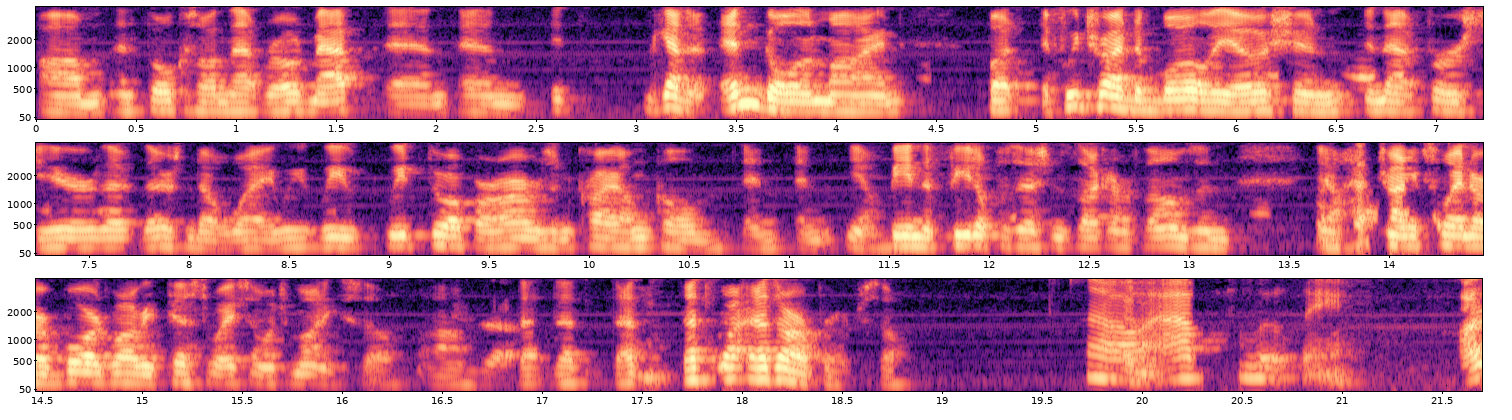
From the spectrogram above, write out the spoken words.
um, and focus on that roadmap. And, and it, we got an end goal in mind, but if we tried to boil the ocean in that first year, there, there's no way. We, we, we'd throw up our arms and cry uncle and, and, you know, be in the fetal position, sucking our thumbs and, you know, trying to explain to our board why we pissed away so much money. So um, that, that, that's, that's, that's our approach. So. Oh, absolutely. I,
